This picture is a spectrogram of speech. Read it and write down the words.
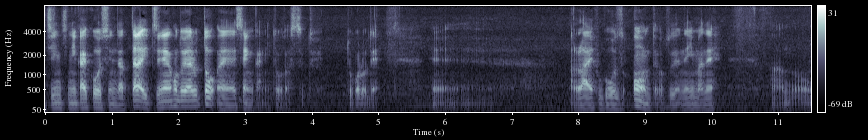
1日2回更新だったら1年ほどやると、えー、1000回に到達するというところで、えー、Life goes on ということでね今ねあの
